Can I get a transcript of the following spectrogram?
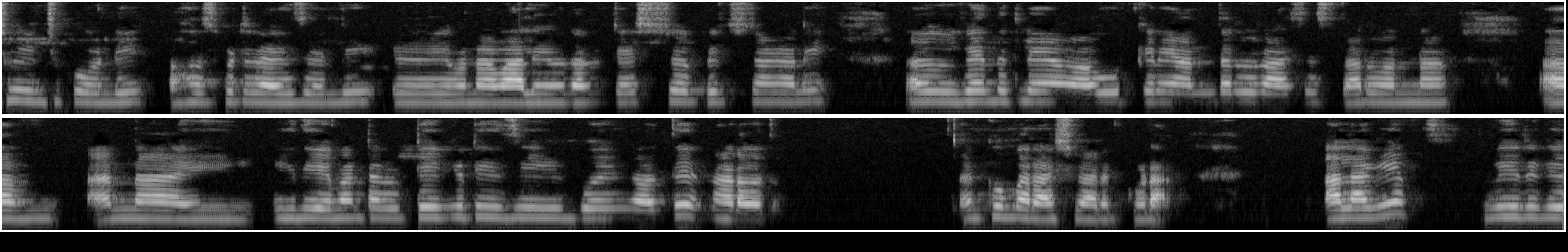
చూపించుకోండి చూయించుకోండి. హాస్పిటలైజ్ వెళ్ళి ఏమన్నా వాళ్ళు ఏమైనా టెస్ట్ చూపించినా కానీ ఇవెందుకులే ఊరికనే అందరూ రాసిస్తారు అన్న అన్న ఇది ఏమంటారు టేక్ ఇట్ ఈజీ గోయింగ్ అయితే నడవదు. కుంభరాశి వారికి కూడా. అలాగే వీరికి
